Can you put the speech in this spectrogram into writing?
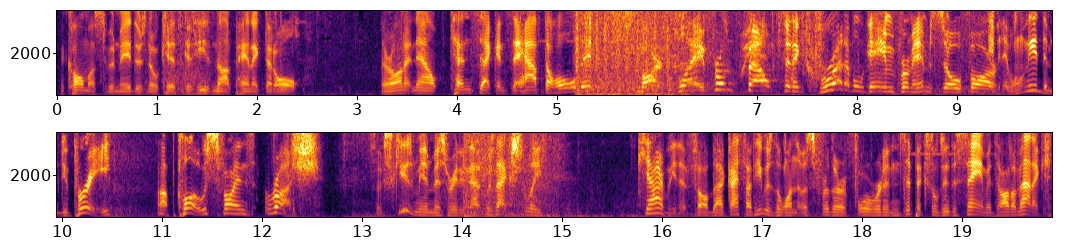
The call must have been made. There's no kids because he's not panicked at all. They're on it now. 10 seconds. They have to hold it. Smart play from felps. An incredible game from him so far. Maybe they won't need them. dupreeh, up close, finds Rush. So excuse me in misreading that. It was actually Kjaerbye that fell back. I thought he was the one that was further forward, and Xyp9x will do the same. It's autimatic.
